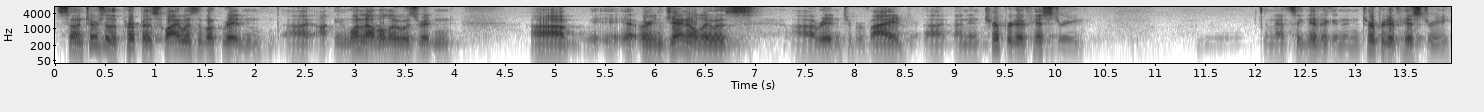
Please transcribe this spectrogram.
so, in terms of the purpose, why was the book written? Uh, in one level, it was written, uh, or in general, it was written to provide an interpretive history and that's significant. In interpretive history,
